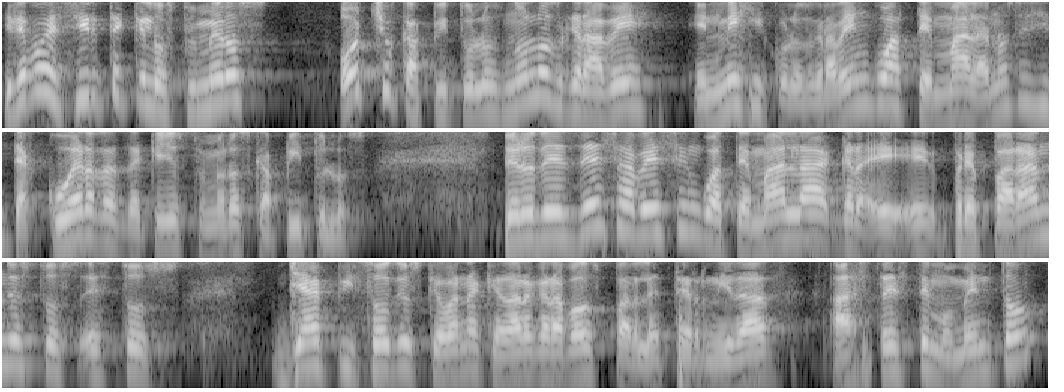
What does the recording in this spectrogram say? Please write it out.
Y debo decirte que los primeros 8 capítulos no los grabé en México, los grabé en Guatemala. No sé si te acuerdas de aquellos primeros capítulos. Pero desde esa vez en Guatemala, eh, eh, preparando estos, estos ya episodios que van a quedar grabados para la eternidad hasta este momento,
